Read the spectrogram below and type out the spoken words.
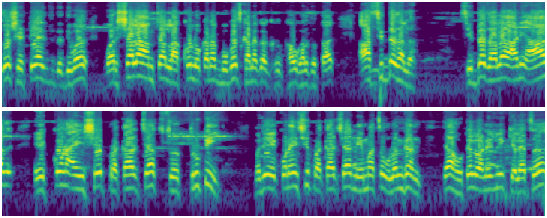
जो शेट्टी आहे दिवस वर्षाला आमच्या लाखो लोकांना बोगस खाणं ख- खाऊ घालत होता. आज सिद्ध झालं. सिद्ध झालं आणि आज एकोणऐंशी प्रकारच्या त्रुटी म्हणजे एकोणऐंशी प्रकारच्या नियमाचं उल्लंघन त्या हॉटेलवाल्यांनी केल्याचं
